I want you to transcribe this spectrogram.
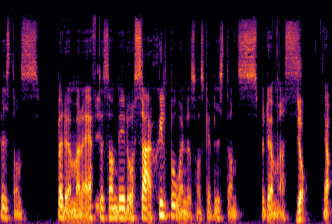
biståndsbedömare eftersom det är då särskilt boende som ska biståndsbedömas. Ja. ja.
